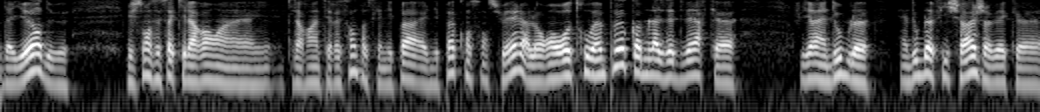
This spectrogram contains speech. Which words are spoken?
d'ailleurs. De... Mais justement, c'est ça qui la rend, qui la rend intéressante parce qu'elle n'est pas, elle n'est pas consensuelle. Alors, on retrouve un peu comme la Z-Werk, je dirais un double, un double affichage avec, euh,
